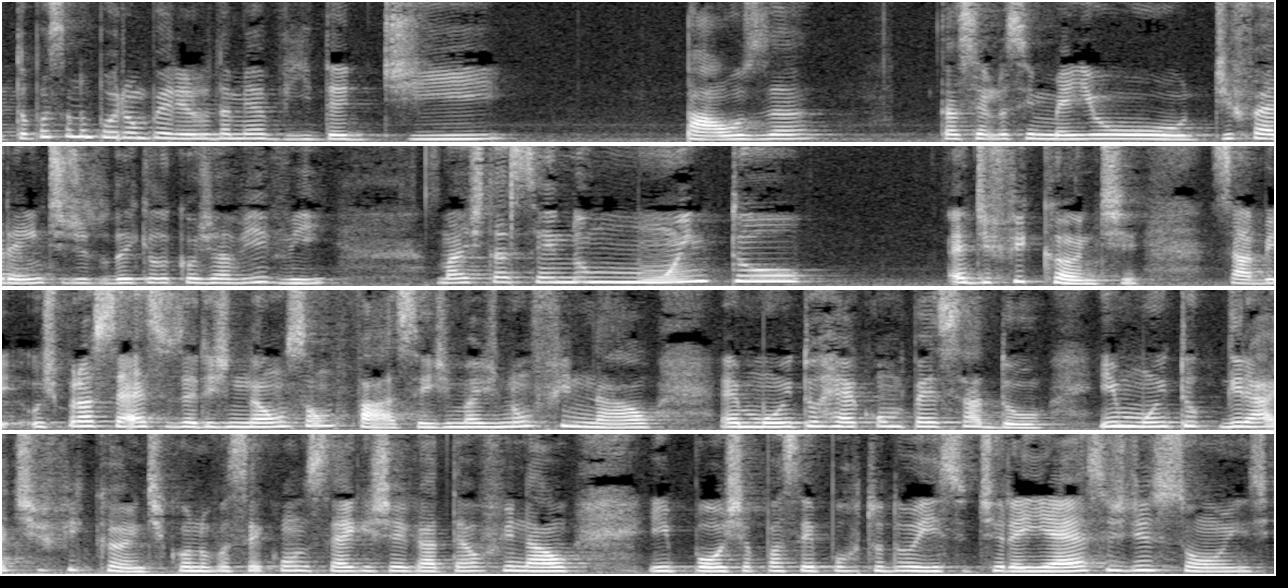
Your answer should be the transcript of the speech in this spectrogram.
Estou é, passando por um período da minha vida de pausa. Está sendo assim meio diferente de tudo aquilo que eu já vivi, mas está sendo muito edificante, sabe? Os processos eles não são fáceis, mas no final é muito recompensador e muito gratificante quando você consegue chegar até o final e poxa, passei por tudo isso, tirei essas lições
